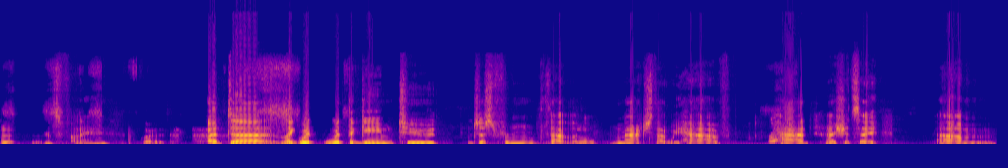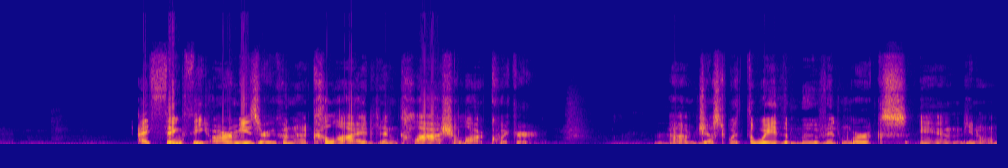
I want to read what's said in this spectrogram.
that's funny but But uh, like with with the game too, just from that little match that we have had, I should say, um, I think the armies are going to collide and clash a lot quicker. Um, just with the way the movement works, and you know,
